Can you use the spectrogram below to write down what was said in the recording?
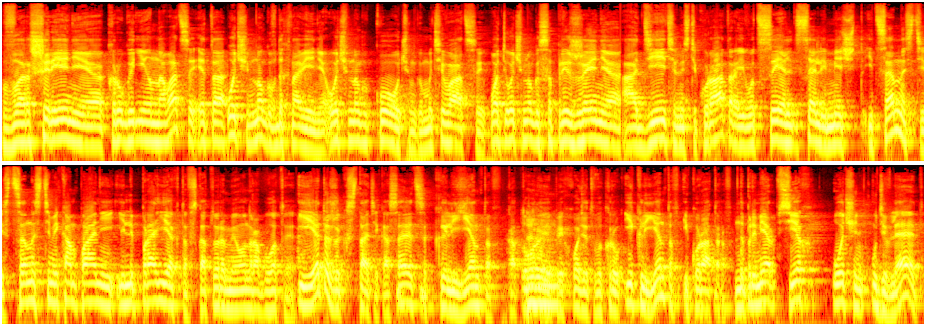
в расширении круга инноваций, это очень много вдохновения, очень много коучинга, мотивации, очень много сопряжения деятельности куратора, его цель, цели, мечт и ценностей с ценностями компании или проектов, с которыми он работает. И это же, кстати, касается клиентов, которые mm-hmm. приходят в икру. И клиентов, и кураторов. Например, всех очень удивляет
